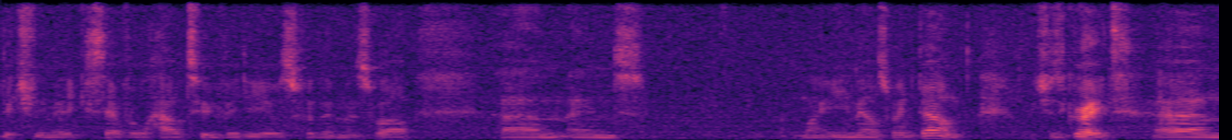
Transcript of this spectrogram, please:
literally make several how-to videos for them as well. Um, and my emails went down which is great because um,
